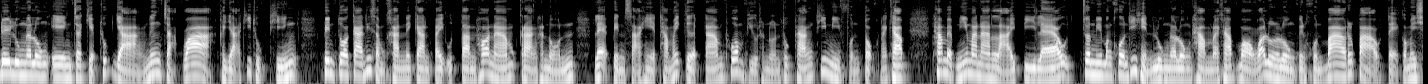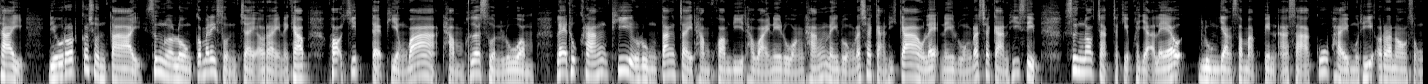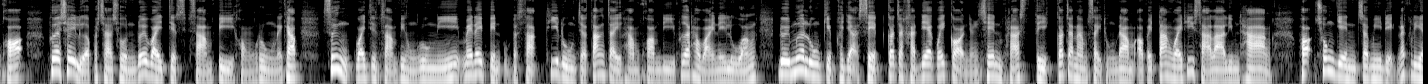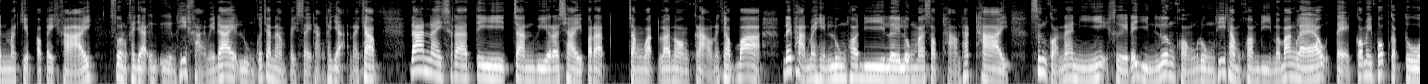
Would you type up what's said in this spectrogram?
โดยลุงนรงเองจะเก็บทุกอย่าง เนื่องจากว่าขยะที่ถูกทิ้ง เป็นตัวการที่สำคัญในการไปอุดตันท่อน้ำกลางถนน และเป็นสาเหตุทำให้เกิดน้ำท่วมผิวถนนทุกครั้งที่มีฝนตกนะครับทำแบบนี้มานานหลายปีแล้ว จนมีบางคนที่เห็นลุงนรงทำนะครับมองว่าลุงนรงเป็นคนบ้าหรือเปล่า แต่ก็ไม่ใช่ เดี๋ยวรถก็ชนตาย ซึ่งลุงนรงก็ไม่ได้สนใจอะไรนะครับ เพราะคิดแต่เพียงว่าทำเพื่อส่วนรวม และทุกครั้งที่ลุงตั้งใจทำความดีถวายในหลวงทั้งในหลวงรัชกาลที่ 9 และในหลวงรัชกาลที่ 10 ซึ่งนอกจากจะเก็บขยะแล้ว ลุงยังสมัครเป็นอาสากู้ภัยมูลที่ระนองสงเคราะห์เพื่อช่วยเหลือประชาชนด้วยวัย 73 ปีของลุงนะครับ ซึ่งวัย 73 ปีของลุงนี้ไม่ได้เป็นอุปสรรคที่ลุงจะตั้งใจทำความดีเพื่อถวายในหลวง โดยเมื่อลุงเก็บขยะเสร็จก็จะคัดแยกไว้ก่อนอย่างเช่น พลาสติกก็จะนำใส่ถุงดำเอาไปตั้งไว้ที่ศาลาริมทาง เพราะช่วงเย็นจะมีเด็กนักเรียนมาเก็บเอาไปขาย ส่วนขยะอื่น ๆ ที่ขายไม่ได้ลุงก็จะนำไปใส่ถังขยะนะครับ ด้านนายชราตรีจันวีรชัยปลัดจังหวัดระนองกล่าวนะครับว่าได้ผ่านมาเห็นลุงพอดีเลยลงมาสอบถามทักทาย ซึ่งก่อนหน้านี้เคยได้ยินเรื่องของลุงที่ทำความดีมาบ้างแล้ว แต่ก็ไม่พบกับตัว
